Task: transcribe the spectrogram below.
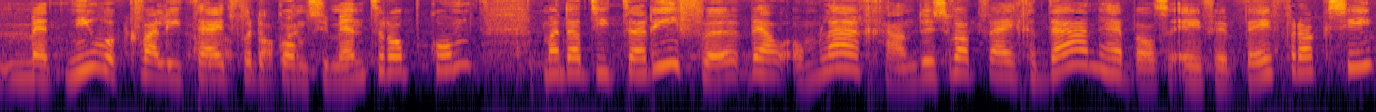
met nieuwe kwaliteit voor de consument erop komt. Maar dat die tarieven wel omlaag gaan. Dus wat wij gedaan hebben als EVP-fractie,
